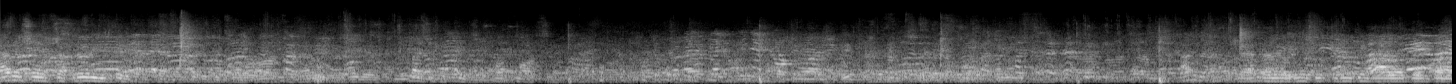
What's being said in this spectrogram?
Erősen csak rövid Lehet elő, hogy mit itt rúgni mellett dönteni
